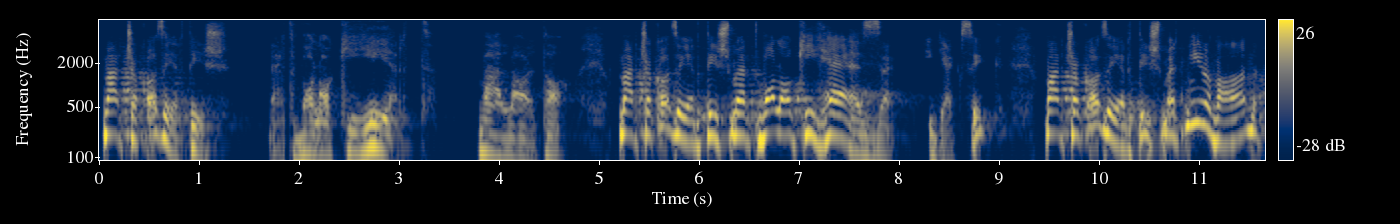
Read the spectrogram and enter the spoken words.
Már csak azért is, mert valakiért vállalta. Már csak azért is, mert valakihez igyekszik, már csak azért is, mert nyilván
